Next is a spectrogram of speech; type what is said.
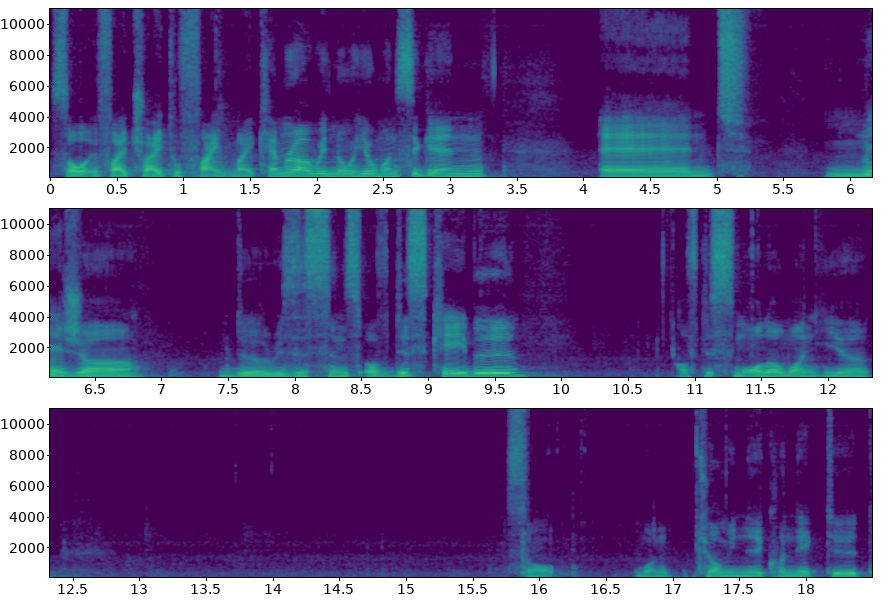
so if I try to find my camera window here once again and measure the resistance of this cable of the smaller one here. So one terminal connected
